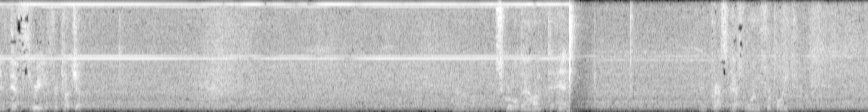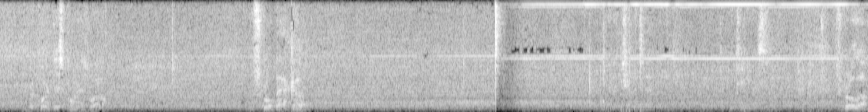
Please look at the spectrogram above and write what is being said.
and F3 for touch up. Uh, scroll down to end and press F1 for point. And record this point as well. Scroll back up change that to continuous. Scroll up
